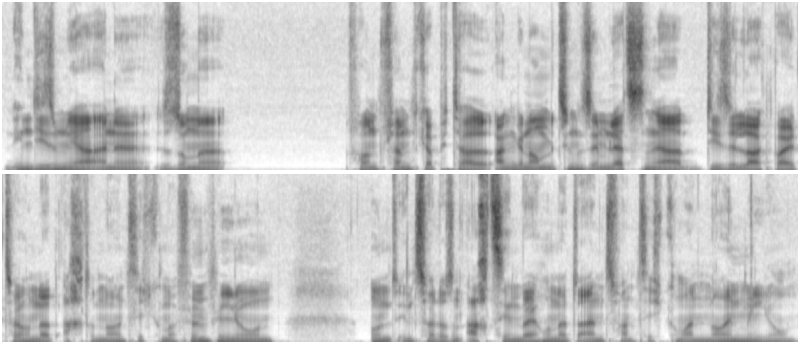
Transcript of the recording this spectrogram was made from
in diesem Jahr eine Summe von Fremdkapital angenommen, beziehungsweise im letzten Jahr. Diese lag bei 298,5 Millionen und in 2018 bei 121,9 Millionen.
